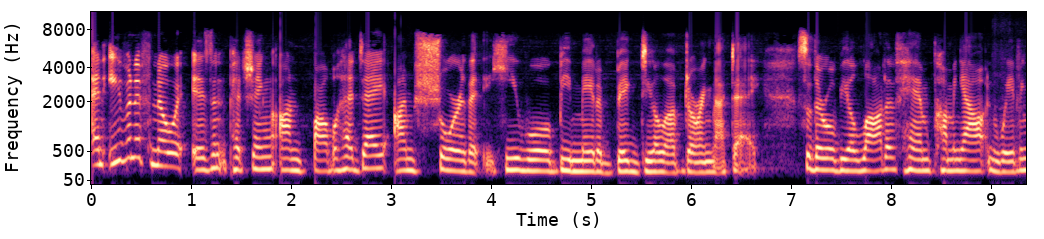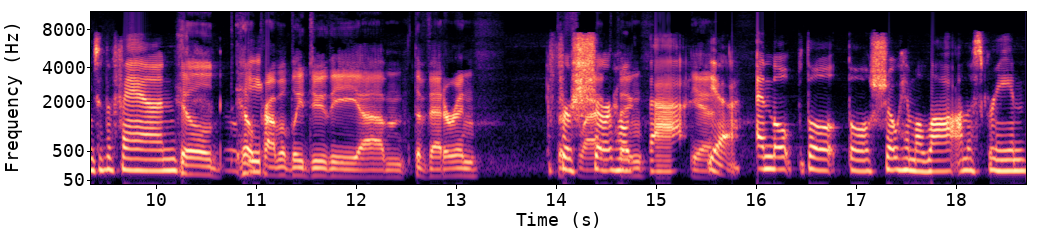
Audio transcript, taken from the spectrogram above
and even if Noah isn't pitching on bobblehead day, I'm sure that he will be made a big deal of during that day. So there will be a lot of him coming out and waving to the fans. He'll he'll be- probably do the um, the veteran. For sure he'll do that. Yeah. Yeah. And they'll they'll they'll show him a lot on the screen.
